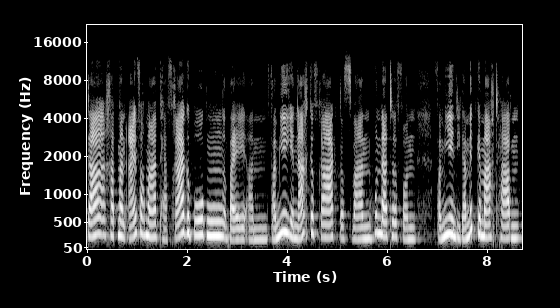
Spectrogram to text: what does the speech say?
Da hat man einfach mal per Fragebogen bei ähm, Familien nachgefragt. Das waren hunderte von Familien, die da mitgemacht haben,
